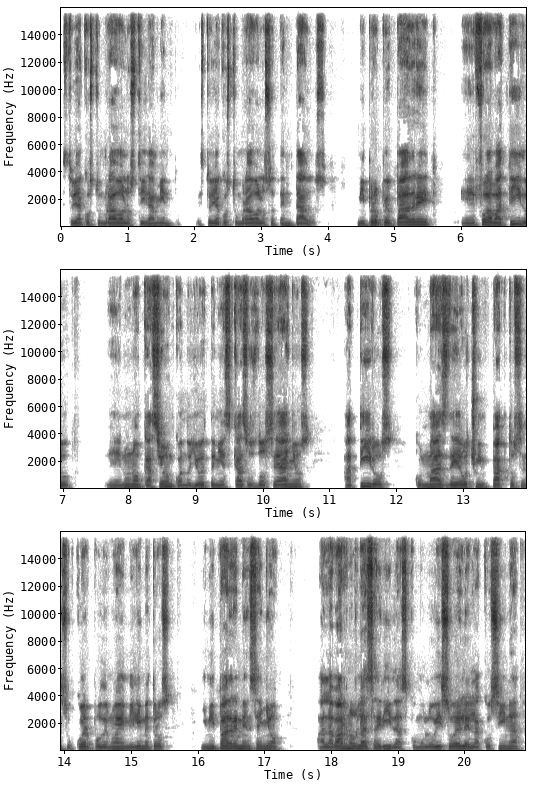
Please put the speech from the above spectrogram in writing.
estoy acostumbrado al hostigamiento, estoy acostumbrado a los atentados, mi propio padre eh, fue abatido en una ocasión cuando yo tenía escasos 12 años a tiros con más de 8 impactos en su cuerpo de 9 milímetros y mi padre me enseñó a lavarnos las heridas como lo hizo él en la cocina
